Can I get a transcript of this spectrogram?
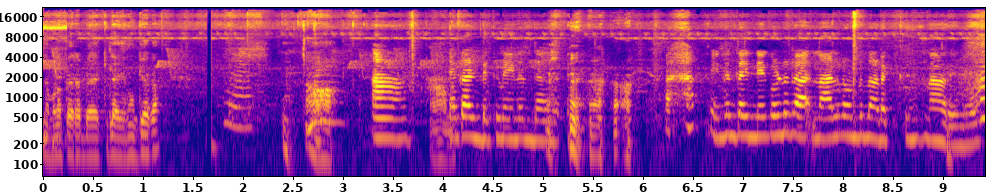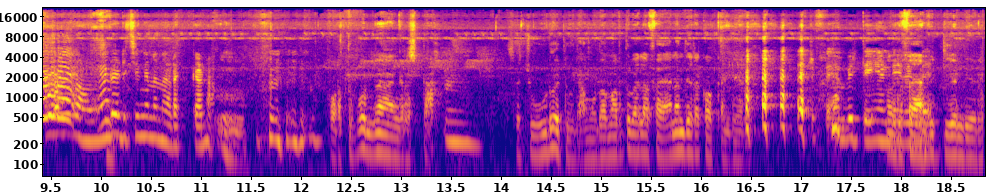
നമ്മളെ പേരെ ബാക്കിലായി. നോക്കിയേക്കാം. ആ. ഞാൻ കണ്ടിക്കണേനെന്താണ് പിന്നെന്താ എന്നെ കൊണ്ട് നാല് റൗണ്ട് നടക്കും എന്നാ പറയുന്നത്. റൗണ്ട് അടിച്ച് ഇങ്ങനെ നടക്കണം. പുറത്ത് പോകുന്നത് ഭയങ്കര ഇഷ്ടമാണ് ചൂട് പറ്റൂല. മുതമർത്ത് വല്ല ഫാനും തിരക്കൊക്കെ ഫാൻ ഫിറ്റ് ചെയ്യേണ്ടി വരും.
